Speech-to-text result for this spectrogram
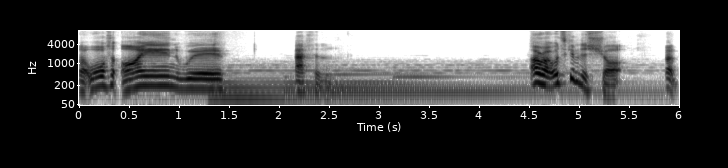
That was iron with pattern. Alright, let's give it a shot. Uh, but...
